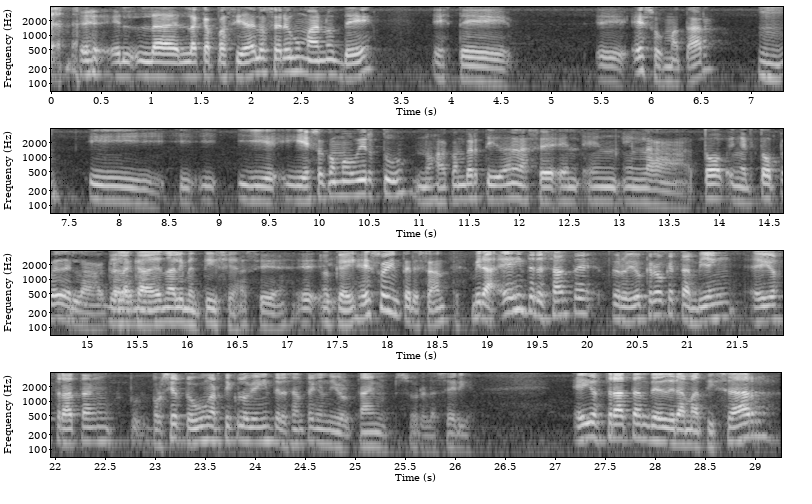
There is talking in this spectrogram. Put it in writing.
Eh, la, la capacidad de los seres humanos de, este, eh, eso, matar. Y, y, y, y- eso como virtud nos ha convertido en la en, en, en la top en el tope de la De la cadena alimenticia. así es Eh, Ok. eso es interesante Mira, es interesante, pero yo creo que también ellos tratan, por cierto, hubo un artículo bien interesante en el New York Times sobre la serie. Ellos tratan de dramatizar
